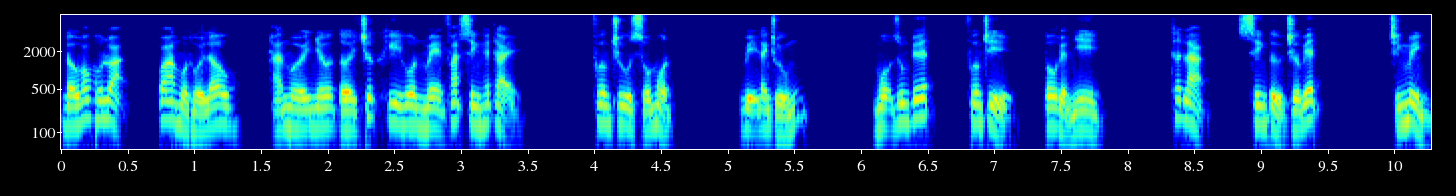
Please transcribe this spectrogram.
Đầu óc hỗn loạn, qua một hồi lâu, hắn mới nhớ tới trước khi hôn mê phát sinh hết thảy. Phương chu số một, bị đánh trúng mộ dung tuyết phương chỉ tô huyền nhi. Thất lạc sinh tử chưa biết. Chính mình.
